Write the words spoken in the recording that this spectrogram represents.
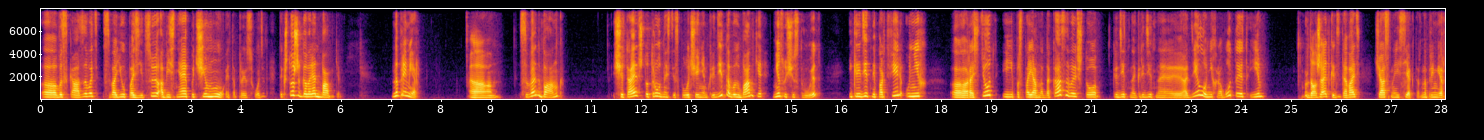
высказывать свою позицию, объясняя, почему это происходит. Так что же говорят банки? Например, Светбанк считает, что трудности с получением кредита в их банке не существует, и кредитный портфель у них э, растет и постоянно доказывает, что кредитный, кредитный отдел у них работает и продолжает кредитовать частный сектор. Например,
